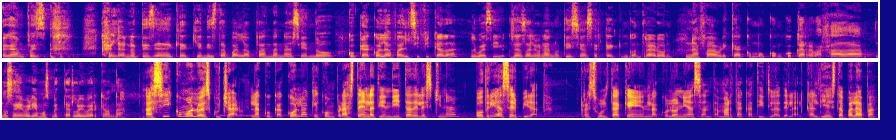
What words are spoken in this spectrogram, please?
Oigan, pues con la noticia de que aquí en Iztapalapa andan haciendo Coca-Cola falsificada, algo así. O sea, salió una noticia acerca de que encontraron una fábrica como con coca rebajada. No sé, deberíamos meterlo y ver qué onda. Así como lo escucharon, la Coca-Cola que compraste en la tiendita de la esquina podría ser pirata. Resulta que en la colonia Santa Marta Catitla de la alcaldía Iztapalapa,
